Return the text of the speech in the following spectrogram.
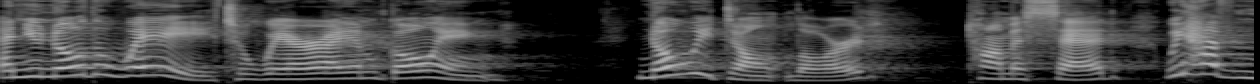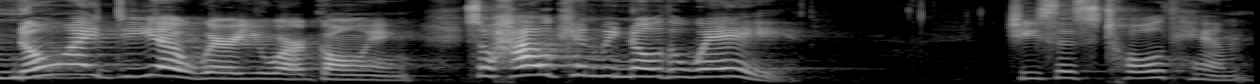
And you know the way to where I am going. No, we don't, Lord, Thomas said. We have no idea where you are going. So how can we know the way? Jesus told him,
